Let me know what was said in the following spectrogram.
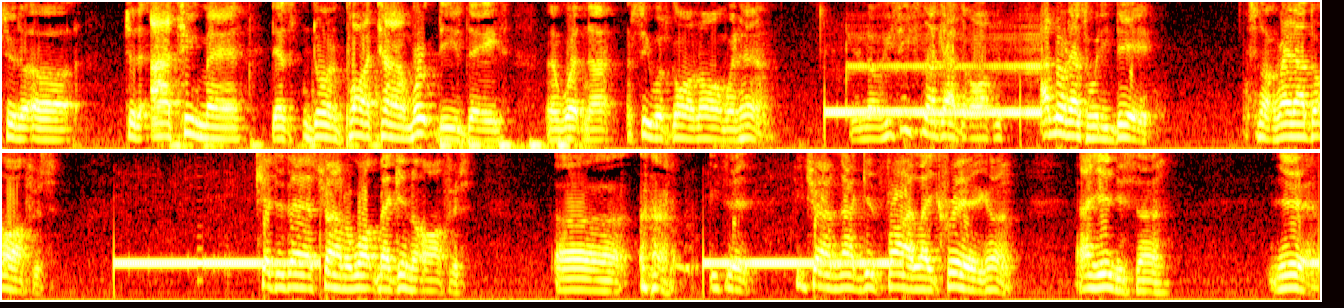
to the uh, to the IT man that's doing part time work these days and whatnot, and see what's going on with him. You know, he, he snuck out the office. I know that's what he did. Snuck right out the office. Catch his ass trying to walk back in the office. Uh, he said he trying to not get fired like Craig, huh? I hear you, son. Yeah.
